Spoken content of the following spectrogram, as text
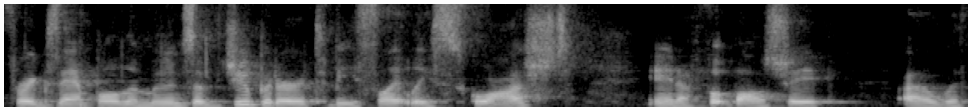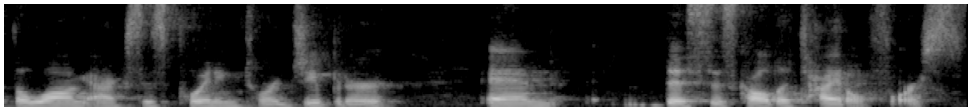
for example, the moons of Jupiter to be slightly squashed in a football shape uh, with the long axis pointing toward Jupiter. And this is called a tidal force.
